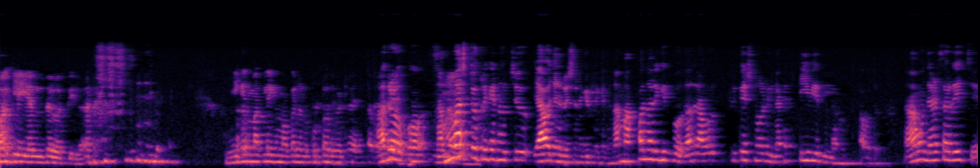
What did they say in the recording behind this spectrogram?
ಮಕ್ಳಿಗೆ ಎಂತ ಗೊತ್ತಿಲ್ಲ. ಈಗಿನ ಮಕ್ಳಿಗೆ ಮೊಬೈಲ್ ಅನ್ನು ಕೊಟ್ಟೋದು ಬಿಟ್ರೆ ಆದ್ರೂ ನಮ್ಮಷ್ಟು ಕ್ರಿಕೆಟ್ ಹುಚ್ಚು ಯಾವ ಜನರೇಷನ್ ಇರ್ಲಿಕ್ಕಿಲ್ಲ. ನಮ್ಮ ಅಪ್ಪನವರಿಗೆ ಇರ್ಬೋದು ಆದ್ರೆ ಅವರು ಕ್ರಿಕೆಟ್ ನೋಡಿಲ್ಲ ಯಾಕಂದ್ರೆ ಟಿವಿ ಇರ್ಲಿಲ್ಲ ಅವ್ರು. ಹೌದು. ನಾವು ಒಂದ್ ಎರಡ್ ಸಾವಿರ ಈಚೆ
